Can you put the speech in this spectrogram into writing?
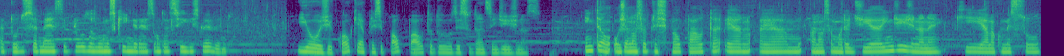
a todo semestre para os alunos que ingressam estar tá se inscrevendo. E hoje, qual que é a principal pauta dos estudantes indígenas? Então, hoje a nossa principal pauta é a, é a, a nossa moradia indígena, né? Que ela começou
